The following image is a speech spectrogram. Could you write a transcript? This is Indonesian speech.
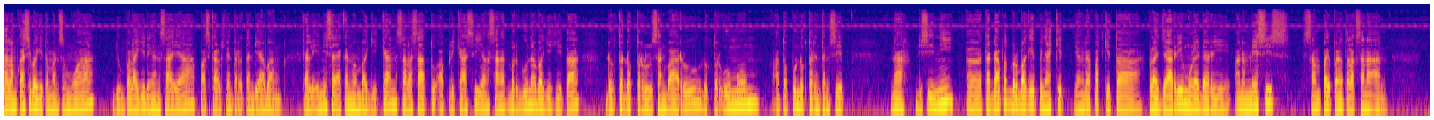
Salam kasih bagi teman semua. Jumpa lagi dengan saya, Pascal Venter Tandiabang. Kali ini saya akan membagikan salah satu aplikasi yang sangat berguna bagi kita, dokter-dokter lulusan baru, dokter umum, ataupun dokter intensif. Nah, di sini eh, terdapat berbagai penyakit yang dapat kita pelajari mulai dari anamnesis sampai penata laksanaan.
